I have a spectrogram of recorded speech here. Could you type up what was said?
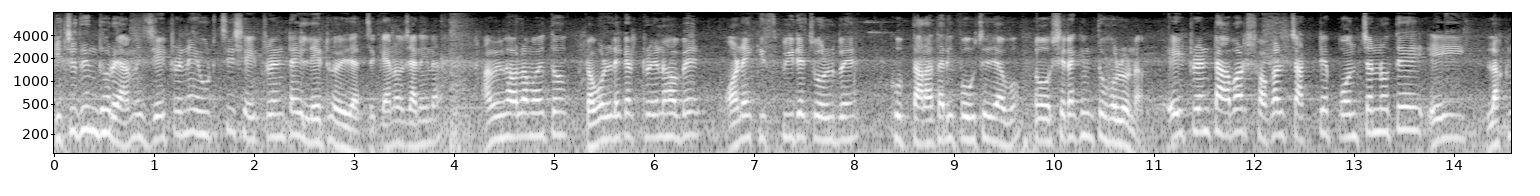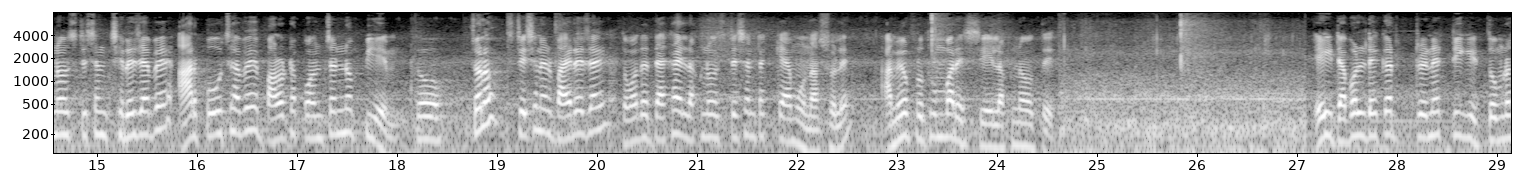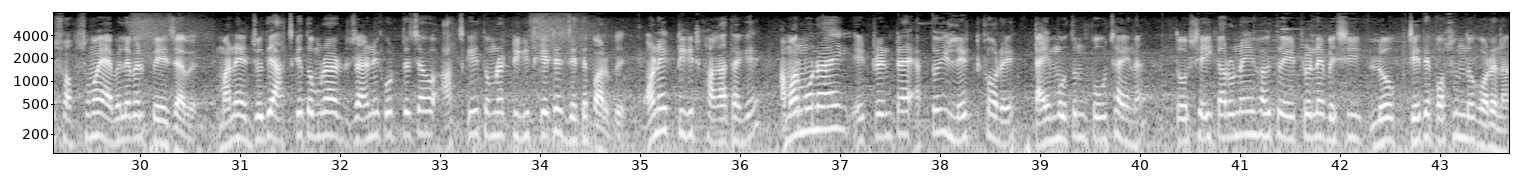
কিছুদিন ধরে আমি যে ট্রেনে উঠছি, সেই ট্রেনটাই লেট হয়ে যাচ্ছে, কেন জানি না। আমি ভাবলাম হয়তো ডবল ডেকার ট্রেন হবে, অনেক স্পিডে চলবে, খুব তাড়াতাড়ি পৌঁছে যাব। তো সেটা কিন্তু হলো না। এই ট্রেনটা আবার সকাল চারটে পঞ্চান্নতে এই লখনৌ স্টেশন ছেড়ে যাবে আর পৌঁছাবে বারোটা পঞ্চান্ন পিএম তো চলো, স্টেশনের বাইরে যাই। তোমাদের দেখাই লখনৌ স্টেশনটা কেমন আসলে। আমিও প্রথমবার এসেছি এই লখনৌতে এই ডাবল ডেকার ট্রেনের টিকিট তোমরা সবসময় অ্যাভেলেবেল পেয়ে যাবে। মানে যদি আজকে তোমরা জার্নি করতে চাও, আজকেই তোমরা টিকিট কেটে যেতে পারবে। অনেক টিকিট ফাঁকা থাকে। আমার মনে হয় এই ট্রেনটা এতই লেট করে টাইম মতন পৌঁছায় না। তো সেই কারণেই হয়তো এই ট্রেনে বেশি লোক যেতে পছন্দ করে না।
